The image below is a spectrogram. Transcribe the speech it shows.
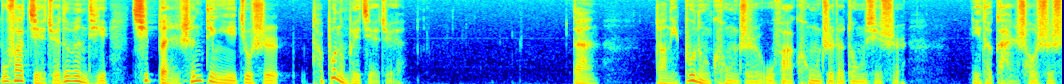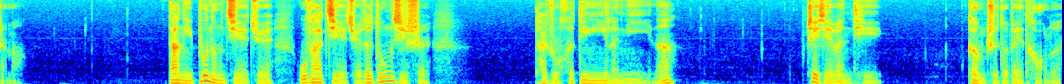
无法解决的问题，其本身定义就是它不能被解决。但，当你不能控制无法控制的东西时，你的感受是什么？当你不能解决无法解决的东西时，它如何定义了你呢？这些问题。更值得被讨论。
